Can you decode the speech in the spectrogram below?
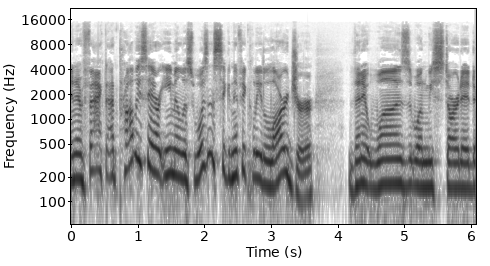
And in fact, I'd probably say our email list wasn't significantly larger than it was when we started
